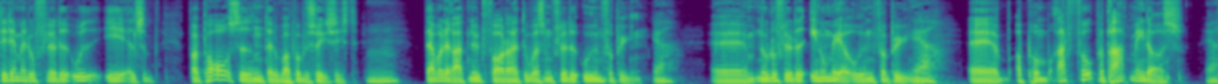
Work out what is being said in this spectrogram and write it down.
det der med, at du flyttede ud i, altså for et par år siden, da du var på besøg sidst, Mm-hmm. Der var det ret nyt for dig, at du var sådan flyttet uden for byen. Ja. Øh, nu er du flyttet endnu mere uden for byen. Ja. Øh, og på ret få kvadratmeter også. Ja.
